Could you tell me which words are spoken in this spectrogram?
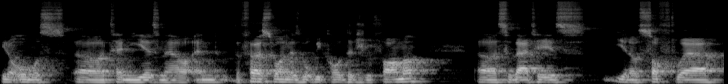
you know almost uh, ten years now. And the first one is what we call digital pharma. Uh, so that is you know software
